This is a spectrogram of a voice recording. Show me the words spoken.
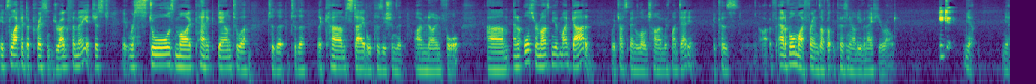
It's like a depressant drug for me. It just it restores my panic down to a to the to the the calm stable position that I'm known for. Um, and it also reminds me of my garden which I spend a lot of time with my dad in because out of all my friends I've got the personality of an 80 year old you do. yeah, yeah,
